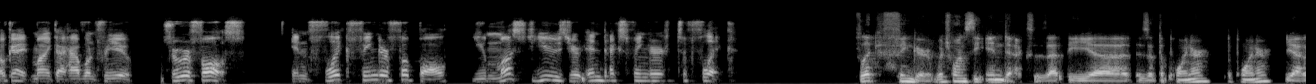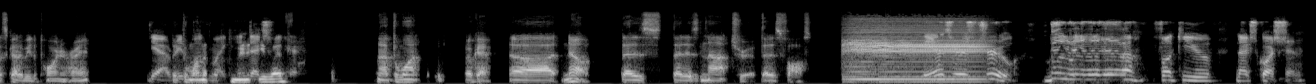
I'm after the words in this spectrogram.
Okay, Mike, I have one for you. True or false? In flick finger football, you must use your index finger to flick. Flick finger. Which one's the index? Is that the uh is that the pointer? The pointer? Yeah, that's got to be the pointer, right? Yeah, Like read the one that Mike. Index with? finger. Not the one. Okay. Uh no. That is that is not true. That is false. The answer is true. Fuck you. Next question.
